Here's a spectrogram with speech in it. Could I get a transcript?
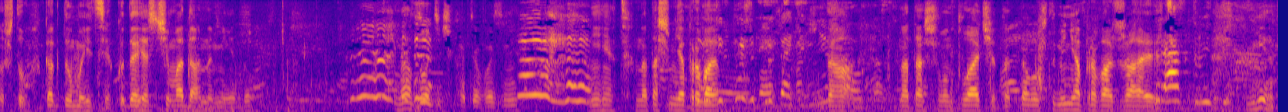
Ну что, как думаете, куда я с чемоданами иду? На зонтичек хотя бы возьми. Нет, Наташа меня провожает. Да, Наташа вон плачет от того, что меня провожает. Здравствуйте. Нет,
